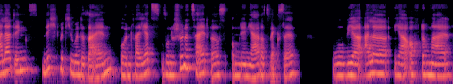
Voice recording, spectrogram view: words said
Allerdings nicht mit Human Design. Und weil jetzt so eine schöne Zeit ist um den Jahreswechsel, wo wir alle ja oft nochmal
